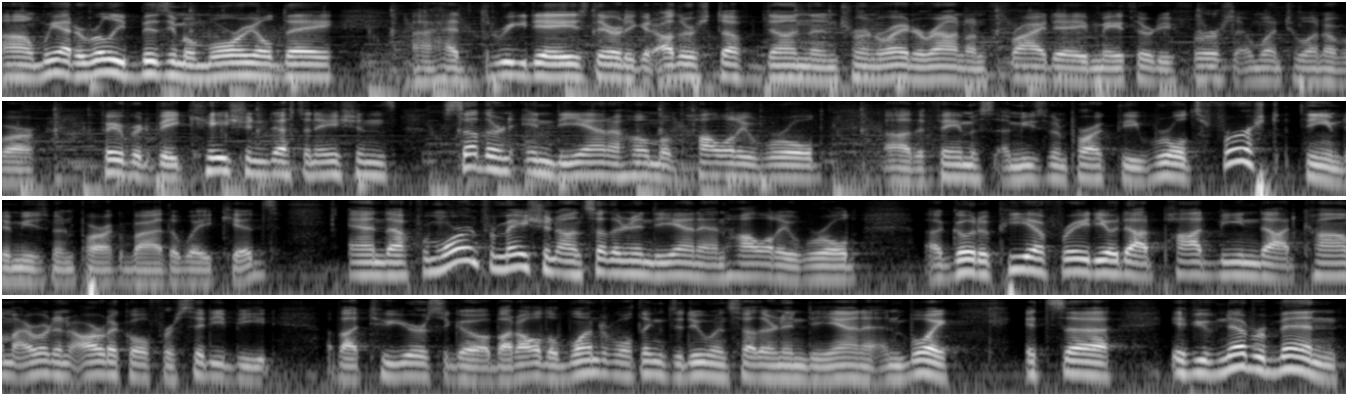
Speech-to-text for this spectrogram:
Um, we had a really busy Memorial Day, uh, had three days there to get other stuff done, then turned right around on Friday, May 31st, and went to one of our favorite vacation destinations, Southern Indiana, home of Holiday World, uh, the famous amusement park, the world's first themed amusement park, by the way, kids. And uh, for more information on Southern Indiana and Holiday World, uh, go to pfradio.podbean.com. I wrote an article for City Beat about two years ago about all the wonderful things to do in Southern Indiana. And boy, it's uh, if you've never been,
